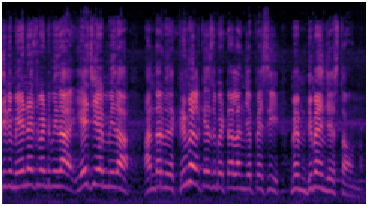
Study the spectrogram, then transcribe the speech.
దీని మేనేజ్మెంట్ మీద ఏజీఎం మీద అందరి మీద క్రిమినల్ కేసు పెట్టాలని చెప్పేసి మేము డిమాండ్ చేస్తూ ఉన్నాం.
